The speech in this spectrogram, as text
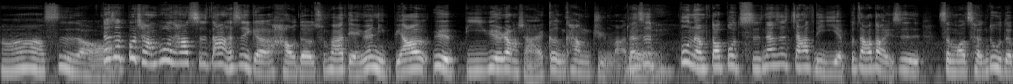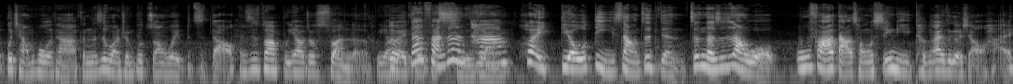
啊，是哦，但是不强迫他吃当然是一个好的出发点，因为你不要越逼越让小孩更抗拒嘛。但是不能都不吃，但是家里也不知道到底是什么程度的不强迫他，可能是完全不装，我也不知道。还是说他不要就算了，不要。对，但反正他会丢地上，这点真的是让我无法打从心里疼爱这个小孩。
